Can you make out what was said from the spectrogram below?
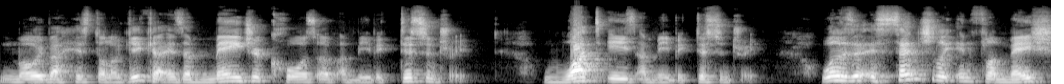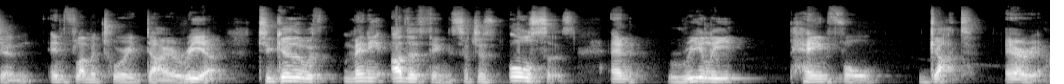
histolytica is a major cause of amoebic dysentery. What is amoebic dysentery? Well, it's essentially inflammation, inflammatory diarrhea, together with many other things such as ulcers and really painful gut area.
